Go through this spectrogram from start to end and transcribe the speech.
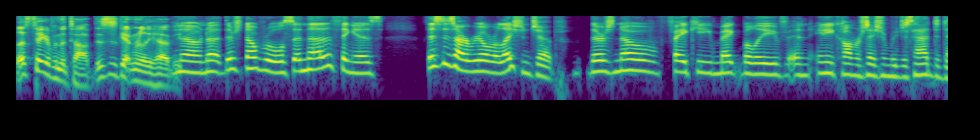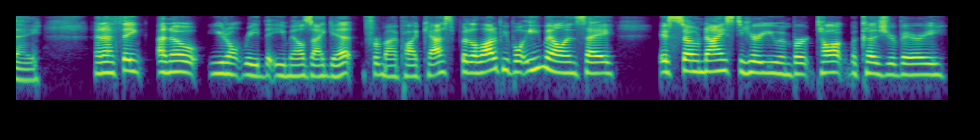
let's take it from the top. This is getting really heavy. no, no, there's no rules. And the other thing is, this is our real relationship. There's no fakey make believe in any conversation we just had today. And I think, I know you don't read the emails I get for my podcast, but a lot of people email and say, it's so nice to hear you and Bert talk because you're very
